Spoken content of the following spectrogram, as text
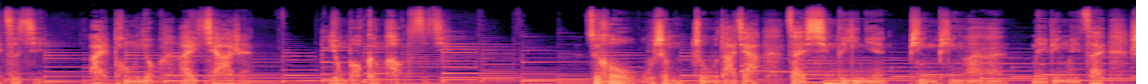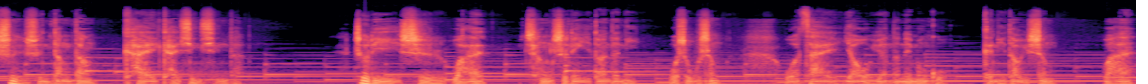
自己，爱朋友，爱家人，拥抱更好的自己。最后，无声祝大家在新的一年平平安安，没病没灾，顺顺当当，开开心心的。这里是晚安，城市另一端的你，我是无声，我在遥远的内蒙古跟你道一声晚安，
